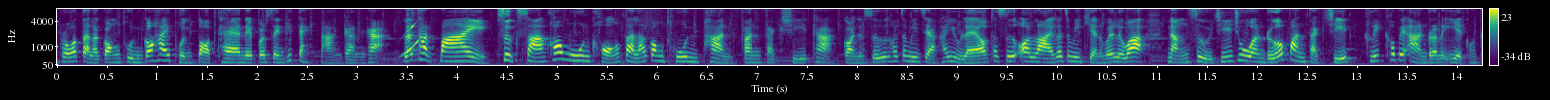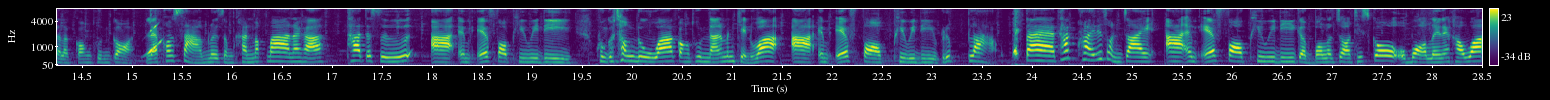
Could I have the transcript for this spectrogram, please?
เพราะว่าแต่ละกองทุนก็ให้ผลตอบแทนในเปอร์เซ็นต์ที่แตกต่างกันค่ะ และถัดไปศึกษาข้อมูลของแต่ละกองทุนผ่าน Fun Fact Sheet ค่ะ ก่อนจะซื้อเขาจะมีแจกให้อยู่แล้ว ถ้าซื้อออนไลน์ก็จะมีเขียนไว้เลยว่าหนังสือชี้ชวนหรือว่า Fun Fact Sheet คลิกเข้าไปอ่านรายละเอียดของแต่ละกองทุนก่อน และข้อ 3 เลยสำคัญมากๆนะคะ ถ้าจะซื้อ RMF for PVD คุณก็ต้องดูว่ากองทุนนั้นมันเขียนว่า RMF for PVD หรือเปล่า แต่ถ้าใครที่สนใจ RMF for PVD กับบลจทิสโก้บอกเลยนะคะว่า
